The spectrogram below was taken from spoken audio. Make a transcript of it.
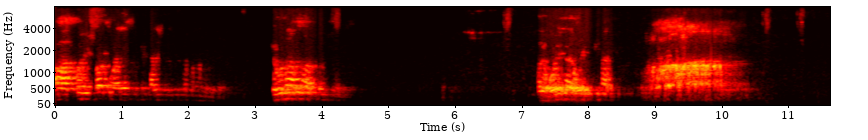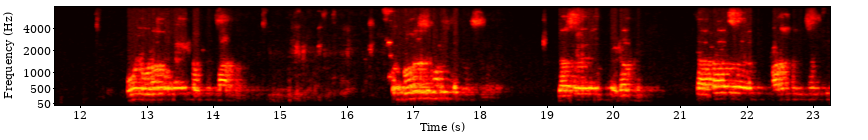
हा आत्मविश्वास माझ्यासारख्या कार्यकर्त्यांच्या मनामध्ये आहे. एवढा असा आत्मविश्वास. अरे होय काय होईल की नाही? हो एवढा काही की डॉक्टर जात नाही. पण दोनच गोष्टी जास्त वेळ भेटत नाही. आताच की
